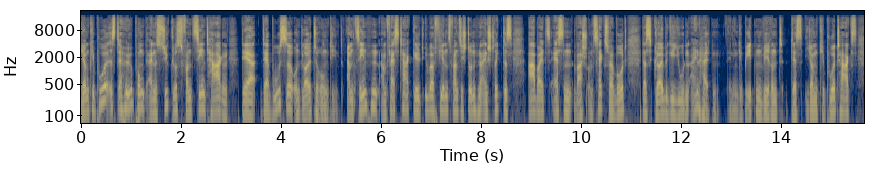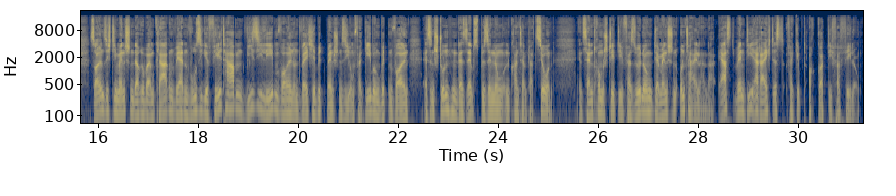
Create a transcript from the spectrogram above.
Yom Kippur ist der Höhepunkt eines Zyklus von zehn Tagen, der der Buße und Läuterung dient. Am zehnten, am Festtag, gilt über 24 Stunden ein striktes Arbeits-, Essen-, Wasch- und Sexverbot, das gläubige Juden einhalten. In den Gebeten während des Yom Kippur-Tags sollen sich die Menschen darüber im Klaren werden, wo sie gefehlt haben, wie sie leben wollen und welche Mitmenschen sie um Vergebung bitten wollen. Es sind Stunden der Selbstbesinnung und Kontemplation. Im Zentrum steht die Versöhnung der Menschen untereinander. Erst wenn die erreicht ist, vergibt auch Gott die Verfehlung.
